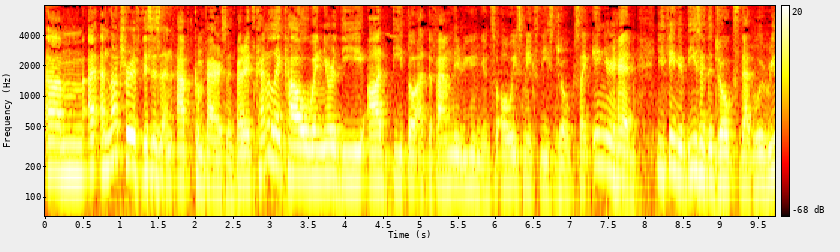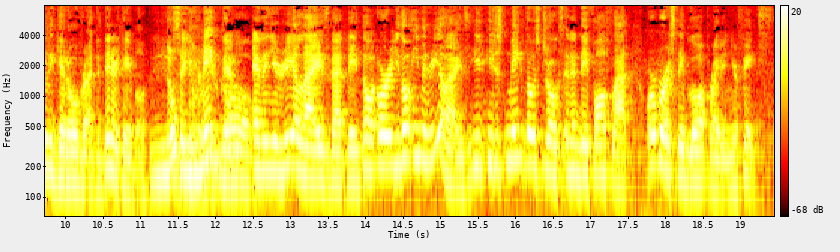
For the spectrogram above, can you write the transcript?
um, I, I'm not sure if this is an apt comparison, but it's kind of like how when you're the odd tito at the family reunion, so always makes these jokes. Like in your head, you think that these are the jokes that will really get over at the dinner table. Nope. So you make them, and then you realize that they don't, or you don't even realize. You, you just make those jokes, and then they fall flat, or worse, they blow up right in your face.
